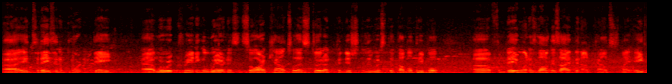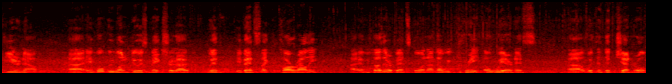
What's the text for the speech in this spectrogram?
Uh, and today's an important day uh, where we're creating awareness. And so our council has stood unconditionally with the Tamil people uh, from day one, as long as I've been on council. It's my eighth year now. Uh, and what we want to do is make sure that with events like the car rally uh, and with other events going on, that we create awareness uh, within the general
